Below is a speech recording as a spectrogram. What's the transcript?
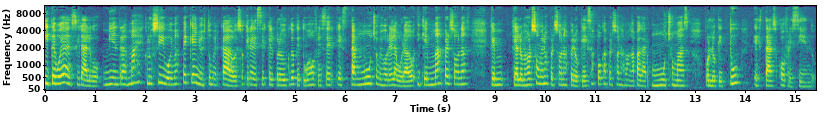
Y te voy a decir algo, mientras más exclusivo y más pequeño es tu mercado, eso quiere decir que el producto que tú vas a ofrecer está mucho mejor elaborado y que más personas, que, que, a lo mejor son menos personas, pero que esas pocas personas van a pagar mucho más por lo que tú estás ofreciendo.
